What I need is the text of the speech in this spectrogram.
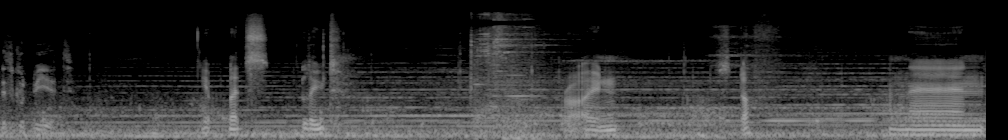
This could be it. Yep, let's loot. For our own stuff. And then...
